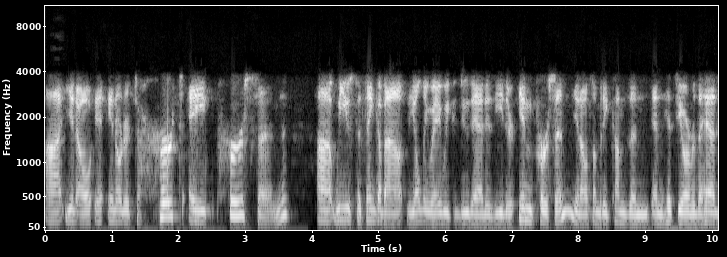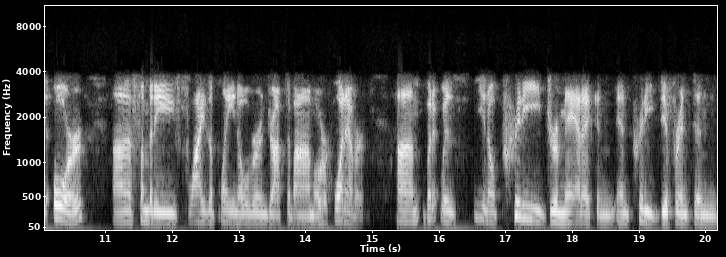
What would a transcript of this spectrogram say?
uh, you know, in, in, order to hurt a person, uh, we used to think about the only way we could do that is either in person, you know, somebody comes and, and hits you over the head, or uh, somebody flies a plane over and drops a bomb or whatever. Um, but it was, you know, pretty dramatic and, and pretty different. And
